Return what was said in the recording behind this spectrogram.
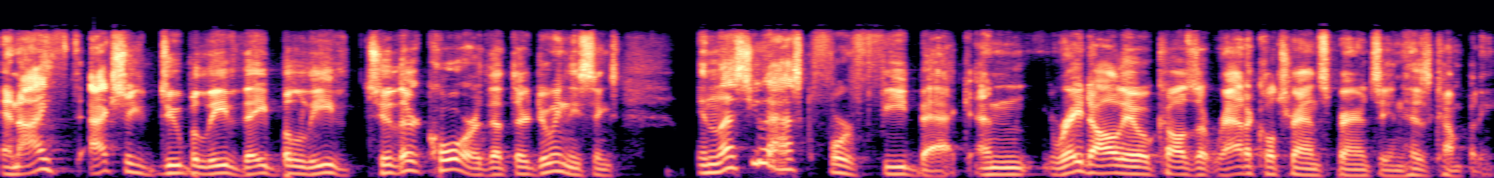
And I actually do believe they believe to their core that they're doing these things. Unless you ask for feedback, and Ray Dalio calls it radical transparency in his company.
